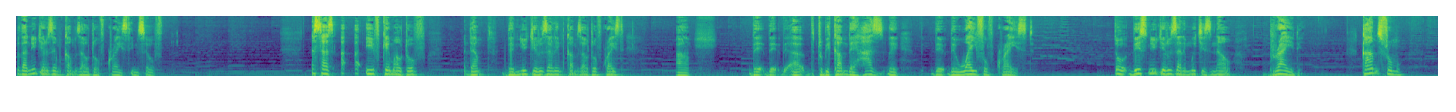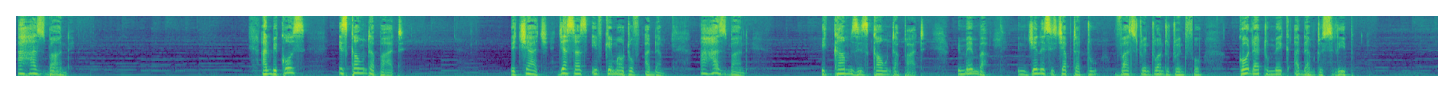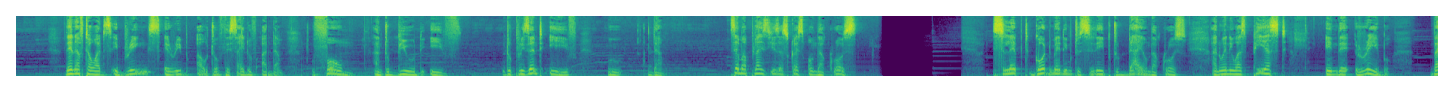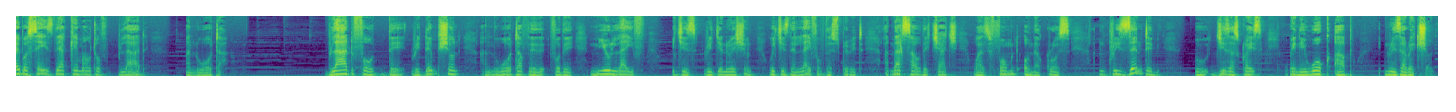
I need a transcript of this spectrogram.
So the new Jerusalem comes out of Christ Himself. Just as Eve came out of Adam, the new Jerusalem comes out of Christ uh, the, the, the uh, to become the, hus- the, the, the wife of Christ. So this new Jerusalem, which is now bride, comes from a husband. And because his counterpart, the church, just as Eve came out of Adam, a husband becomes his counterpart. Remember, in Genesis chapter 2, verse 21 to 24, God had to make Adam to sleep. Then afterwards, he brings a rib out of the side of Adam to form and to build Eve, to present Eve to Adam. Same applies Jesus Christ on the cross. Slept, God made him to sleep, to die on the cross. And when he was pierced in the rib, Bible says there came out of blood and water. Blood for the redemption and water for the, for the new life, which is regeneration, which is the life of the Spirit. And that's how the church was formed on the cross and presented to Jesus Christ when he woke up in resurrection.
